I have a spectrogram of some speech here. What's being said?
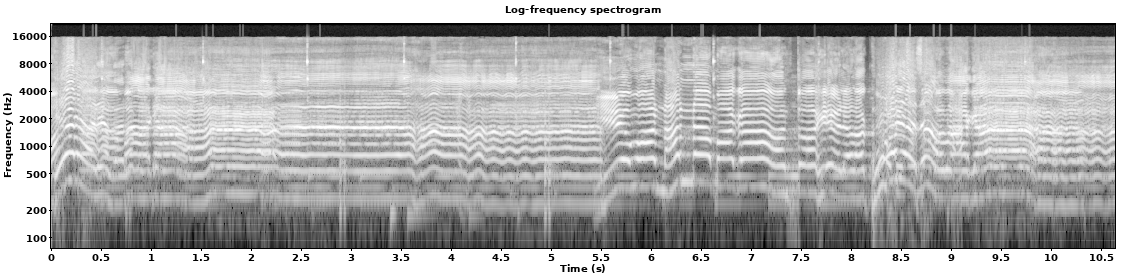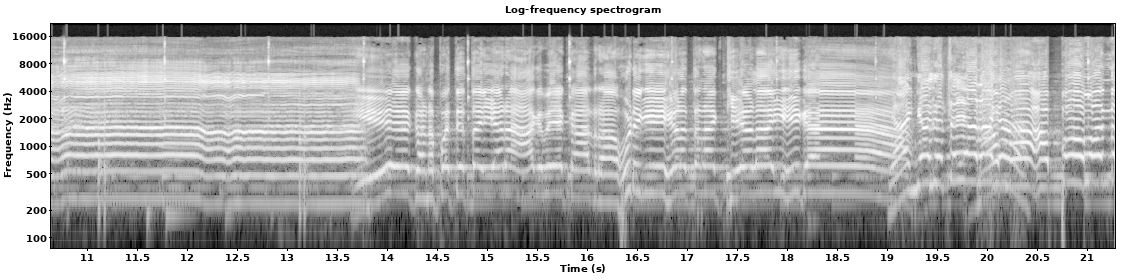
ಮಾಡ್ಯಾಳ ಒಳಗ. ಇವ ನನ್ನ ಮಗ ಅಂತ ಹೇಳ್ಯಾಳ ಕೂಡದ ಏ ಗಣಪತಿ ತಯಾರ ಆಗ್ಬೇಕಾದ್ರ ಹುಡುಗಿ ಹೇಳ್ತಾನ ಕೇಳ ಈಗ ನಮ್ಮ ಅಪ್ಪ ಒಂದ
